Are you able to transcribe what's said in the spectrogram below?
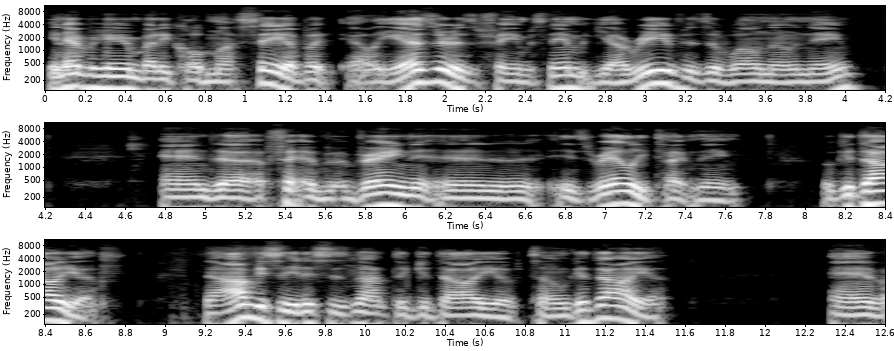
you never hear anybody called Maseo, but Eliezer is a famous name. Yariv is a well-known name and uh, a very uh, Israeli type name, Gedalia. Now, obviously, this is not the Gedalia of Tzom Gedalia. And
